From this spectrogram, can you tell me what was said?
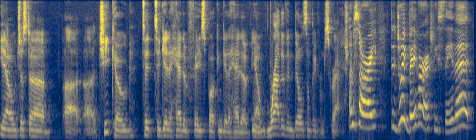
you know, just a uh, uh, cheat code to, to get ahead of Facebook and get ahead of, you know, rather than build something from scratch. I'm sorry. Did Joy Behar actually say that?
